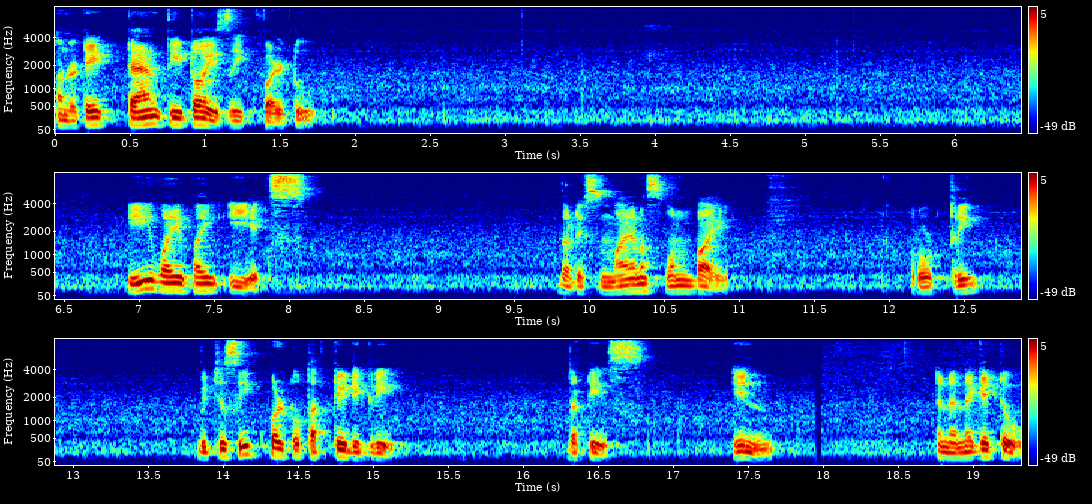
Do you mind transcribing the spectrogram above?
And take tan theta is equal to Ey by Ex that is minus 1 by root 3 which is equal to 30 degree that is in in a negative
